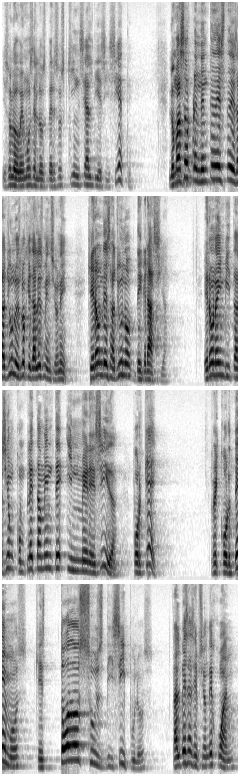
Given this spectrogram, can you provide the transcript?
Y eso lo vemos en los versos 15 al 17. Lo más sorprendente de este desayuno es lo que ya les mencioné, que era un desayuno de gracia. Era una invitación completamente inmerecida. ¿Por qué? Recordemos que todos sus discípulos, tal vez a excepción de Juan,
